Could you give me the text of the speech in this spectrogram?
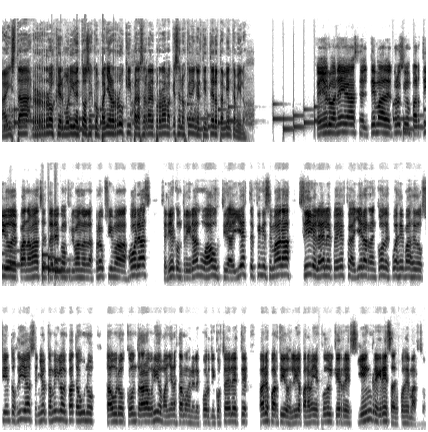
Ahí está Roger Murillo, entonces, compañero rookie, para cerrar el programa, que se nos quede en el tintero también, Camilo. Señor Vanegas, el tema del próximo partido de Panamá se estaría confirmando en las próximas horas. Sería contra Irán o Austria. Y este fin de semana sigue la LPF. Ayer arrancó después de más de 200 días. Señor Camilo, empata uno Tauro contra Aragón Unido. Mañana estamos en el Sporting Costa del Este. Varios partidos de Liga Panameña de Fútbol que recién regresa después de marzo.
